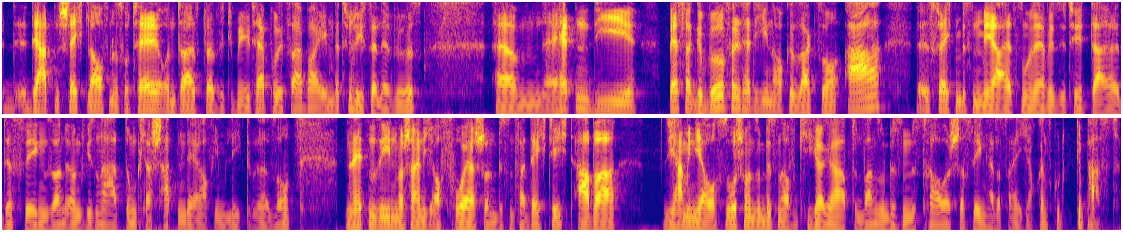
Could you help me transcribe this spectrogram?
Der hat ein schlecht laufendes Hotel und da ist plötzlich die Militärpolizei bei ihm. Natürlich ist er nervös. Ähm, hätten die besser gewürfelt, hätte ich ihnen auch gesagt, so, A, ist vielleicht ein bisschen mehr als nur Nervosität da, deswegen, sondern irgendwie so eine Art dunkler Schatten, der auf ihm liegt oder so. Dann hätten sie ihn wahrscheinlich auch vorher schon ein bisschen verdächtigt, aber sie haben ihn ja auch so schon so ein bisschen auf den Kieker gehabt und waren so ein bisschen misstrauisch, deswegen hat das eigentlich auch ganz gut gepasst.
